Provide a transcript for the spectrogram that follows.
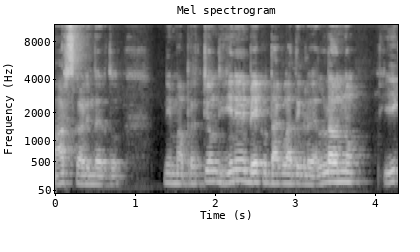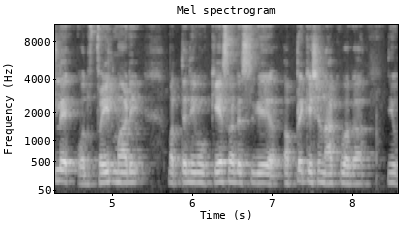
ಮಾರ್ಕ್ಸ್ ಕಾರ್ಡಿಂದ ಹಿಡಿದು ನಿಮ್ಮ ಪ್ರತಿಯೊಂದು ಏನೇನು ಬೇಕು ದಾಖಲಾತಿಗಳು ಎಲ್ಲವನ್ನು ಈಗಲೇ ಒಂದು ಫೈಲ್ ಮಾಡಿ, ಮತ್ತು ನೀವು ಕೆ ಎಸ್ ಆರ್ ಟಿ ಸಿಗೆ ಅಪ್ಲಿಕೇಶನ್ ಹಾಕುವಾಗ ನೀವು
